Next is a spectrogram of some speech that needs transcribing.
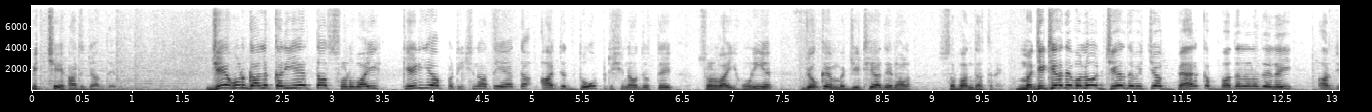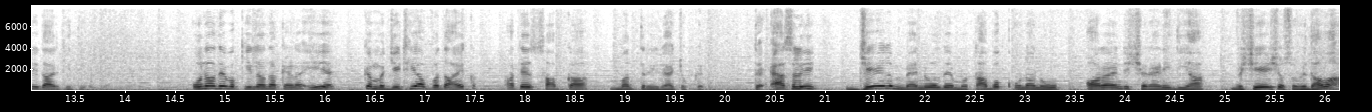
ਪਿੱਛੇ ਹਟ ਜਾਂਦੇ ਨੇ। ਜੇ ਹੁਣ ਗੱਲ ਕਰੀਏ ਤਾਂ ਸੁਣਵਾਈ ਕਿਹੜੀਆਂ ਪਟੀਸ਼ਨਾਂ ਤੇ ਹੈ ਤਾਂ ਅੱਜ ਦੋ ਪਟੀਸ਼ਨਾਂ ਦੇ ਉੱਤੇ ਸੁਣਵਾਈ ਹੋਣੀ ਹੈ, ਜੋ ਕਿ ਮਜੀਠੀਆ ਦੇ ਨਾਲ ਸੰਬੰਧਿਤ ਨੇ। ਮਜੀਠੀਆ ਦੇ ਵੱਲੋਂ ਜੇਲ੍ਹ ਦੇ ਵਿੱਚ ਬੈਰਕ ਬਦਲਣ ਦੇ ਲਈ ਅਰਜ਼ੀ ਦਾਇਰ ਕੀਤੀ ਗਈ ਹੈ। ਉਹਨਾਂ ਦੇ ਵਕੀਲਾਂ ਦਾ ਕਹਿਣਾ ਇਹ ਹੈ ਕਿ ਮਜੀਠੀਆ ਵਿਧਾਇਕ ਅਤੇ ਸਾਬਕਾ ਮੰਤਰੀ ਰਹਿ ਚੁੱਕੇ ਨੇ ਤੇ ਇਸ ਲਈ ਜੇਲ੍ਹ ਮੈਨੂਅਲ ਦੇ ਮੁਤਾਬਕ ਉਹਨਾਂ ਨੂੰ ਔਰੰਜ ਸ਼੍ਰੇਣੀ ਦੀਆਂ ਵਿਸ਼ੇਸ਼ ਸੁਵਿਧਾਵਾਂ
